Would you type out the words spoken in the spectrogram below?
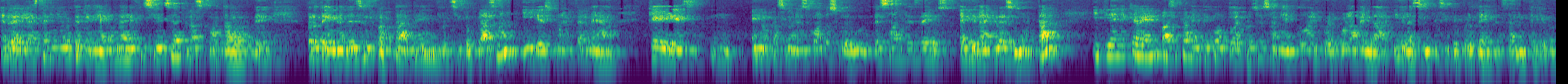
En realidad este niño lo que tenía era una deficiencia de transportador de proteínas del surfactante dentro del citoplasma y es una enfermedad que es mm, en ocasiones cuando su debut es antes de los, el año es mortal y tiene que ver básicamente con todo el procesamiento del cuerpo lamelar y de la síntesis de proteínas al interior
